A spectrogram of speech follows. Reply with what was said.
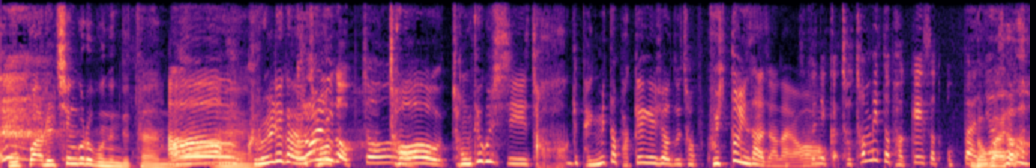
오빠를 친구로 보는 듯한. 아, 네. 그럴 리가요. 그럴 저, 리가 없죠. 저 정태구 씨 저기 100m 밖에 계셔도 저 90도 인사하잖아요. 그러니까 저 1000m 밖에 있어도 오빠 안녕하세요. 너가요?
